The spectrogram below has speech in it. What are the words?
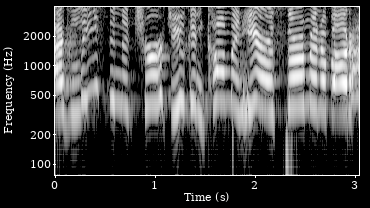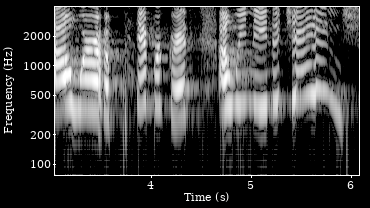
At least in the church, you can come and hear a sermon about how we're hypocrites and we need to change.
